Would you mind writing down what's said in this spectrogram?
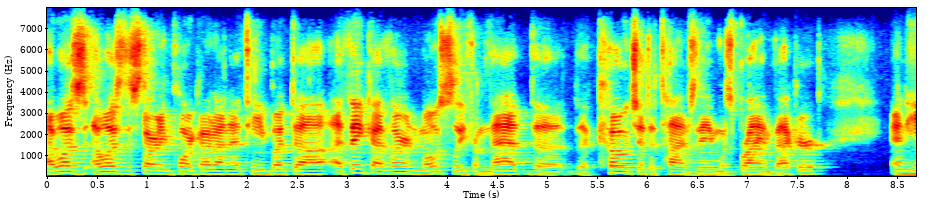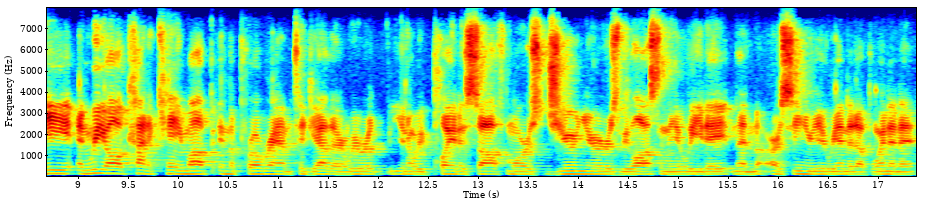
I was I was the starting point guard on that team. But uh, I think I learned mostly from that. The the coach at the time's name was Brian Becker and he and we all kind of came up in the program together. We were, you know, we played as sophomores, juniors. We lost in the Elite Eight, and then our senior year we ended up winning it.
